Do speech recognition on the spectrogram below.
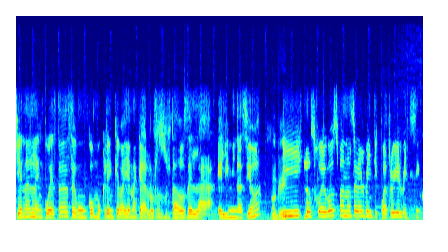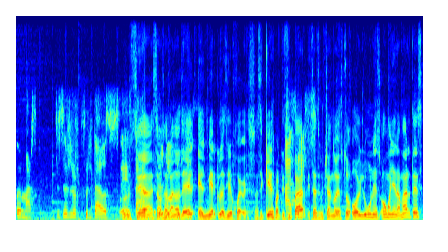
llenan la encuesta según cómo creen que vayan a quedar los resultados de la eliminación. Y los juegos van a ser el 24 y el 25 de marzo. Entonces los resultados. O sea, estamos hablando del el miércoles y el jueves. Así que quieres participar y estás escuchando esto hoy lunes o mañana martes,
